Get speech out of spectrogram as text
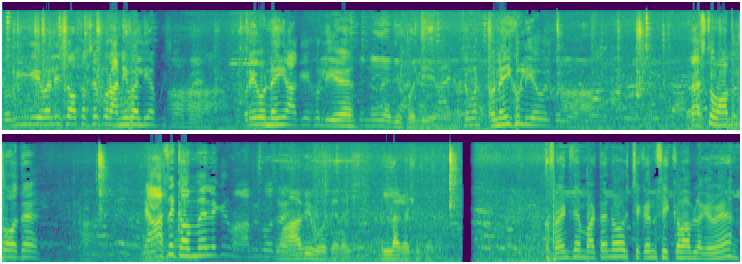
तो अभी ये वाली शॉप सबसे पुरानी वाली आपकी शॉप हाँ, है? हाँ, और ये वो नई आगे खुली है? तो नहीं अभी खोली है। तो नई खुली है बिल्कुल। हाँ रश तो वहाँ भी बहुत है। यहाँ से कम है लेकिन वहाँ भी बहुत है। वहाँ भी बहुत है अल्लाह का शुक्र है। फ्रेंड्स ये मटन और चिकन सीख कबाब लगे हुए हैं।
